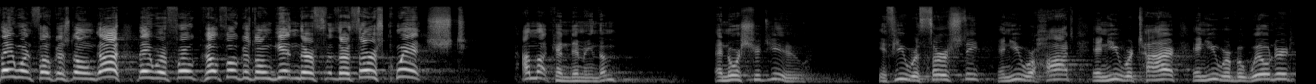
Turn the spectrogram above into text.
They weren't focused on God, they were fo- focused on getting their, their thirst quenched. I'm not condemning them, and nor should you. If you were thirsty and you were hot and you were tired and you were bewildered,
